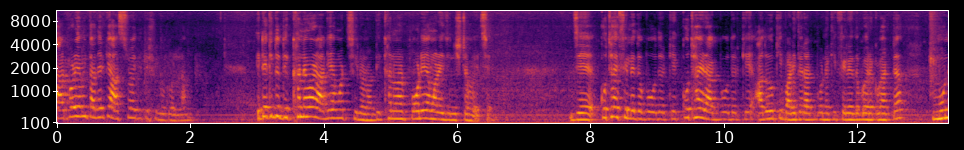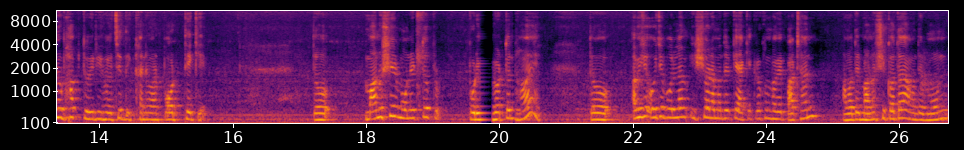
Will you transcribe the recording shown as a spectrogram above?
তারপরে আমি তাদেরকে আশ্রয় দিতে শুরু করলাম। এটা কিন্তু দীক্ষা নেওয়ার আগে আমার ছিল না। দীক্ষা নেওয়ার পরে আমার এই জিনিসটা হয়েছে। যে কোথায় ফেলে দেবো ওদেরকে, কোথায় রাখব ওদেরকে, আদৌ কি বাড়িতে রাখব নাকি ফেলে দেবো, এরকম একটা মনোভাব তৈরি হয়েছে দীক্ষা নেওয়ার পর থেকে। তো মানুষের মনের তো পরিবর্তন হয়। তো আমি যে ওই যে বললাম, ঈশ্বর আমাদেরকে এক এক রকমভাবে পাঠান। আমাদের মানসিকতা, আমাদের মন,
